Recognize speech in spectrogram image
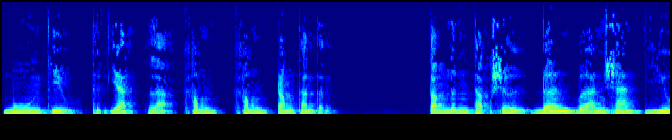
muôn chiều thức giác là không không trong thanh tịnh. Tâm linh thật sự đến với ánh sáng diệu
